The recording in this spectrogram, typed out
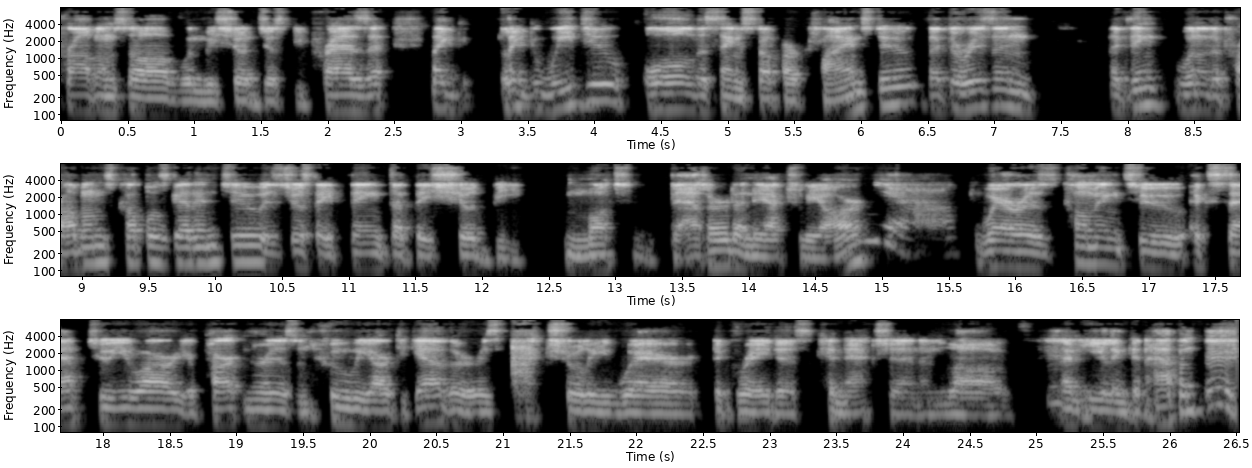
problem solve when we should just be present. Like like we do all the same stuff our clients do. That there isn't I think one of the problems couples get into is just they think that they should be much better than they actually are. Yeah. Whereas coming to accept who you are, your partner is, and who we are together is actually where the greatest connection and love and healing can happen. Mm.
